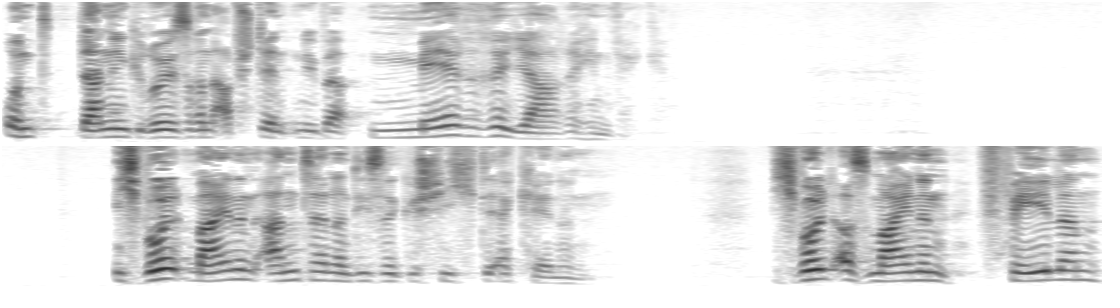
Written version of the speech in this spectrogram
und dann in größeren Abständen über mehrere Jahre hinweg. Ich wollte meinen Anteil an dieser Geschichte erkennen. Ich wollte aus meinen Fehlern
